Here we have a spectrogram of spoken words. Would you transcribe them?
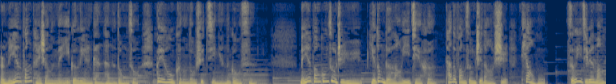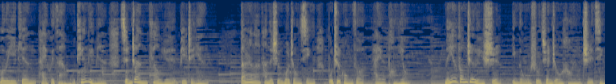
而梅艳芳台上的每一个令人感叹的动作，背后可能都是几年的构思。梅艳芳工作之余也懂得劳逸结合，她的放松之道是跳舞，所以即便忙活了一天，她也会在舞厅里面旋转跳跃，闭着眼。当然了，她的生活重心不止工作，还有朋友。梅艳芳这离世，引得无数圈中好友致敬。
